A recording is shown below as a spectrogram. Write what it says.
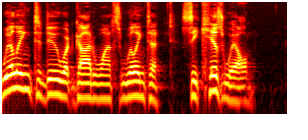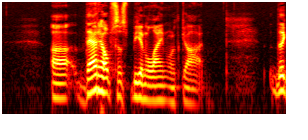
willing to do what God wants, willing to seek his will, uh, that helps us be in alignment with God. The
